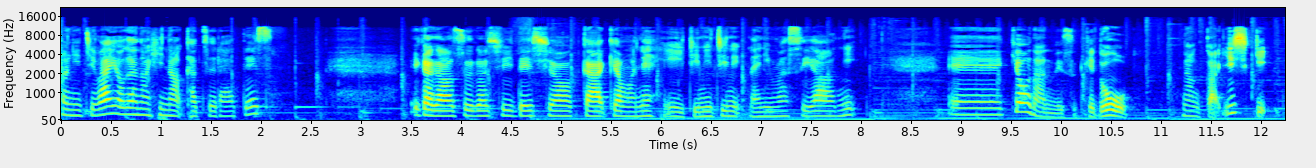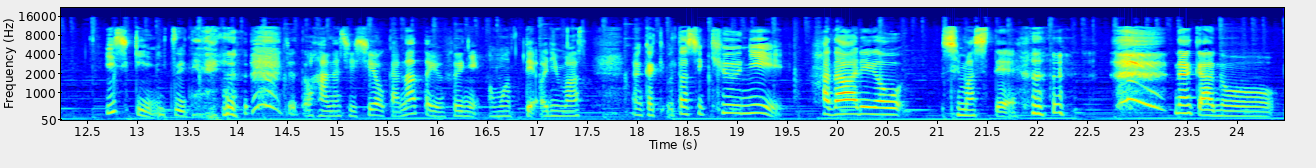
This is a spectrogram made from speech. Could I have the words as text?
こんにちはヨガの日のかつらです。いかがお過ごしでしょうか？今日もねいい一日になりますように、えー、今日なんですけどなんか意識意識についてね ちょっとお話ししようかなというふうに思っております。なんか私急に肌荒れをしまして。なんかあの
